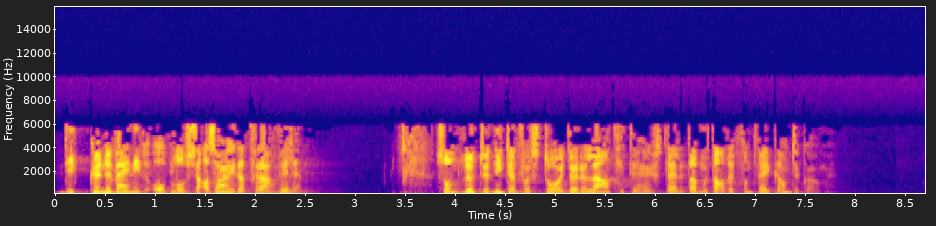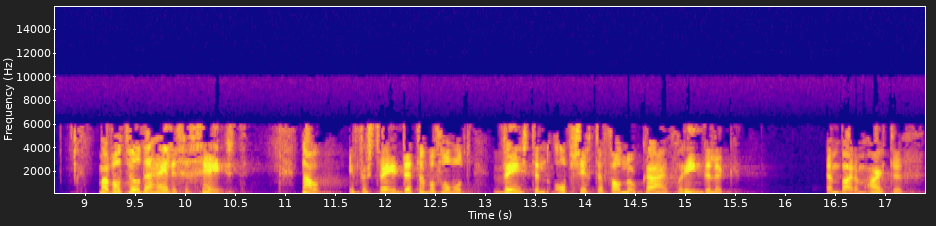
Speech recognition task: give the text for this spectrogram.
die kunnen wij niet oplossen, al zou je dat graag willen. Soms lukt het niet een verstoorde relatie te herstellen. Dat moet altijd van twee kanten komen. Maar wat wil de Heilige Geest? Nou, in vers 32 bijvoorbeeld, wees ten opzichte van elkaar vriendelijk en barmhartig.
